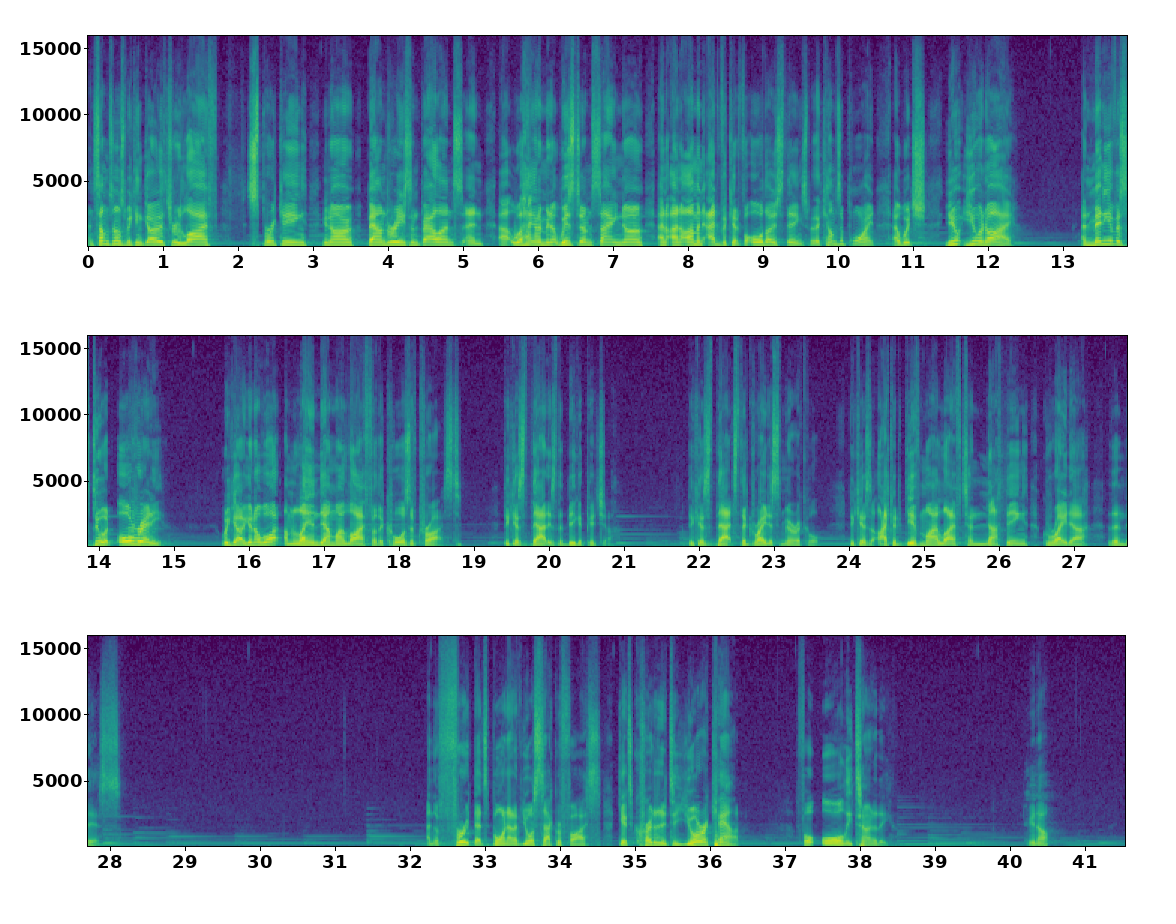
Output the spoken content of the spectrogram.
And sometimes we can go through life spooking, you know, boundaries and balance, and uh, well, hang on a minute, wisdom, saying no. And, and I'm an advocate for all those things. But there comes a point at which you, you and I, and many of us do it already, we go, you know what? I'm laying down my life for the cause of Christ because that is the bigger picture because that's the greatest miracle. Because I could give my life to nothing greater than this. And the fruit that's born out of your sacrifice gets credited to your account for all eternity. You know?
